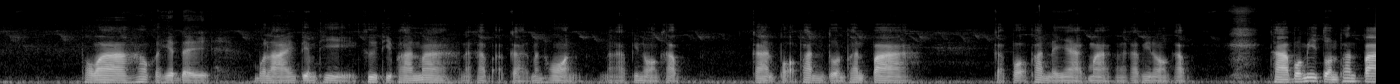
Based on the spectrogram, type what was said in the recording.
ำเพราะว่าเฮาก็เฮ็ดได้บ่หลายเต็มที่คือที่ผ่านมานะครับ อากาศมันร้อนนะครับ พี่น้องครับ การเพาะพันธุ์ต้นพันธุ์ปลากับเพาะพันธุ์ได้ยากมากนะครับ พี่น้องครับ ถ้าบ่มีต้นพันธุ์ปลา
